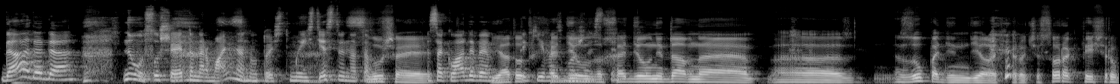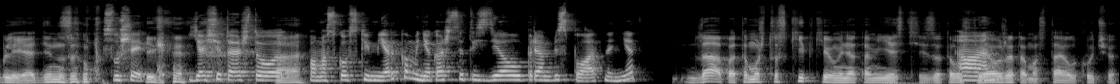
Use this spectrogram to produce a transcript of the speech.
Да, да, да. Ну, слушай, это нормально. Ну, то есть мы, естественно, там слушай, закладываем я тут такие ходил, возможности. ходил недавно э, зуб один делать, короче, 40 тысяч рублей, один зуб. Слушай, И... я считаю, что а? по московским меркам, мне кажется, ты сделал прям бесплатно, нет? Да, потому что скидки у меня там есть из-за того, а. что я уже там оставил кучу.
